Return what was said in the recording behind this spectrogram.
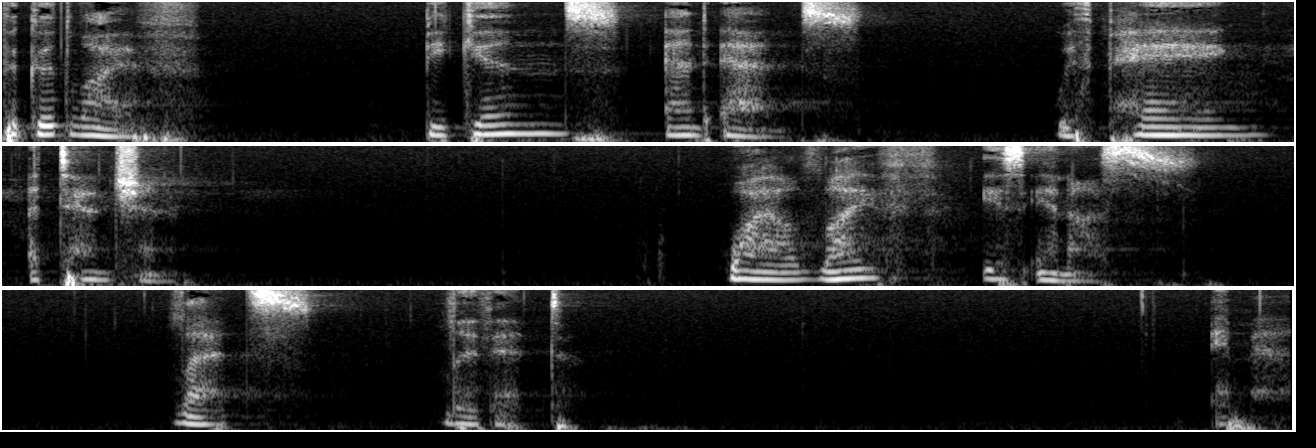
The good life begins and ends with paying attention while life is in us. Let's live it. Amen.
